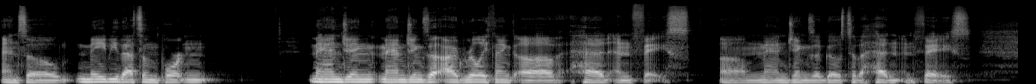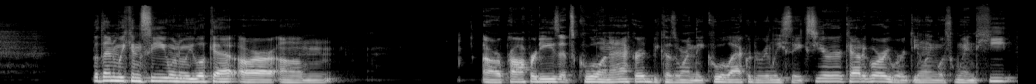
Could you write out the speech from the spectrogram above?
And so maybe that's important. Manjing, manjingzi, I'd really think of head and face. Um, manjingzi goes to the head and face. But then we can see when we look at our um, our properties, it's cool and acrid because we're in the cool acrid release the exterior category. We're dealing with wind heat,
